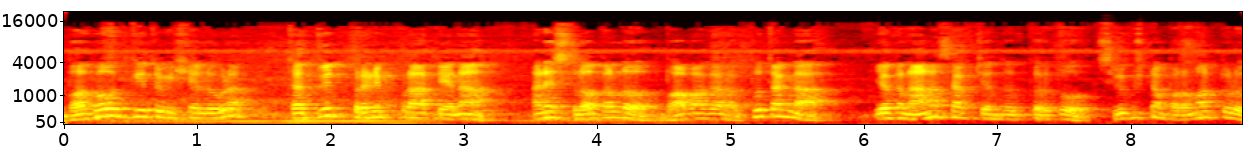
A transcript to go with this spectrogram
భగవద్గీత విషయంలో కూడా తద్విత్ ప్రణిప్రాతేన అనే శ్లోకంలో బాబా గారు అద్భుతంగా ఈ యొక్క నానాసాహెబ్ చంద్రకర్కు శ్రీకృష్ణ పరమాత్ముడు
